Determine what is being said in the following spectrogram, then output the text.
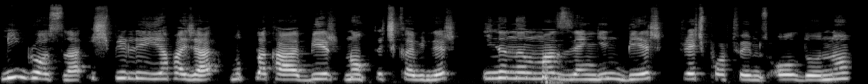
Migros'la işbirliği yapacak mutlaka bir nokta çıkabilir. İnanılmaz zengin bir süreç portföyümüz olduğunu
